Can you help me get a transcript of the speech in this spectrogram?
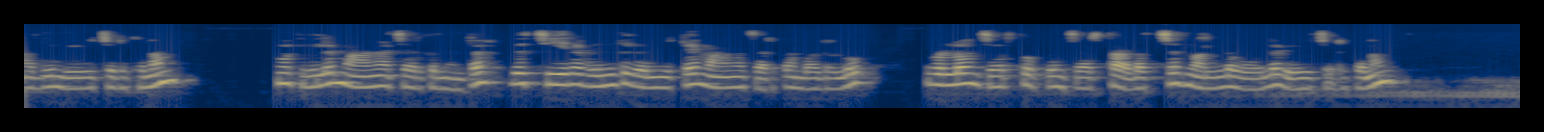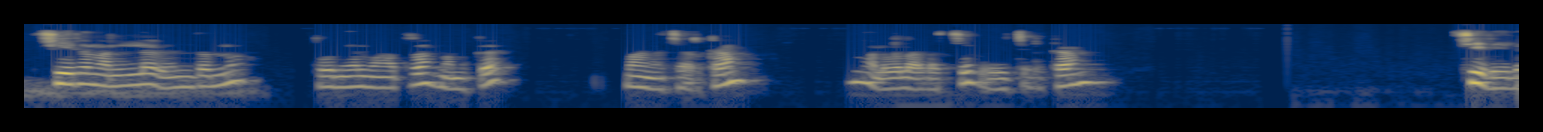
ആദ്യം വേവിച്ചെടുക്കണം. നമുക്കിതിൽ മാങ്ങ ചേർക്കുന്നുണ്ട്. ഇത് ചീര വെന്ത് കഴിഞ്ഞിട്ടേ മാങ്ങ ചേർക്കാൻ പാടുള്ളൂ. വെള്ളവും ചേർത്ത് ഉപ്പും ചേർത്ത് അടച്ച് നല്ലപോലെ വേവിച്ചെടുക്കണം. ചീര നല്ല വെന്തെന്ന് തോന്നിയാൽ മാത്രം നമുക്ക് മാങ്ങ ചേർക്കാം. നല്ലപോലെ അടച്ച് വേവിച്ചെടുക്കാം. ചീരയിൽ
